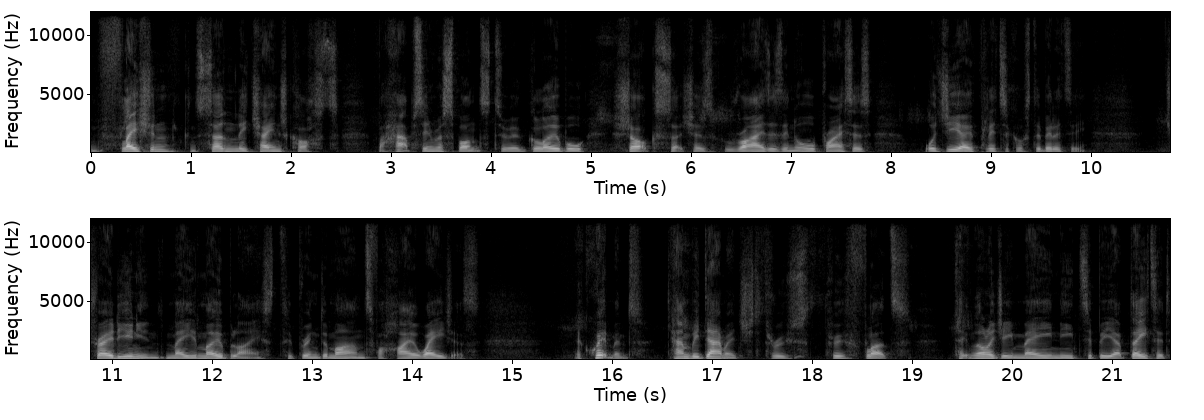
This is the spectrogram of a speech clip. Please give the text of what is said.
Inflation can suddenly change costs, perhaps in response to a global shocks such as rises in oil prices or geopolitical stability. Trade unions may mobilise to bring demands for higher wages. Equipment can be damaged through, through floods. Technology may need to be updated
